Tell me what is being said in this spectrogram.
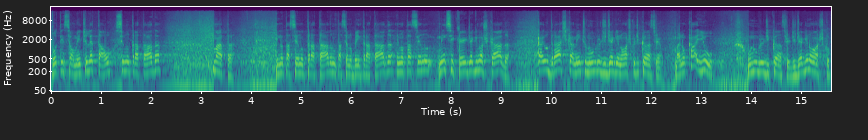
potencialmente letal, se não tratada, mata. E não está sendo tratada, não está sendo bem tratada e não está sendo nem sequer diagnosticada. Caiu drasticamente o número de diagnóstico de câncer, mas não caiu o número de câncer, de diagnóstico.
